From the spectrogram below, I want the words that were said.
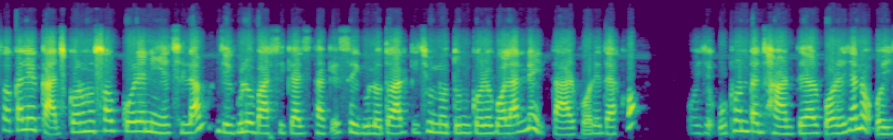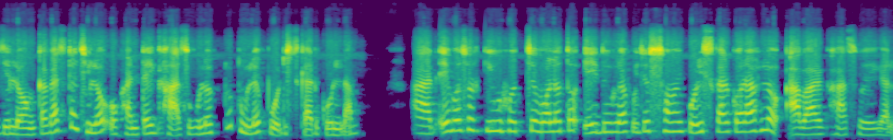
সকালের কাজকর্ম সব করে নিয়েছিলাম, যেগুলো বাসি কাজ থাকে সেগুলো তো আর কিছু নতুন করে বলার নেই। তারপরে দেখো ওই যে উঠোনটা ঝাঁট দেওয়ার পরে যেন ওই যে লঙ্কা গাছটা ছিল, ওখানটায় ঘাসগুলো একটু তুলে পরিষ্কার করলাম। আর এবছর কি হচ্ছে বলতো? এই দুর্গাপুজোর সময় পরিষ্কার করা হলো, আবার ঘাস হয়ে গেল।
